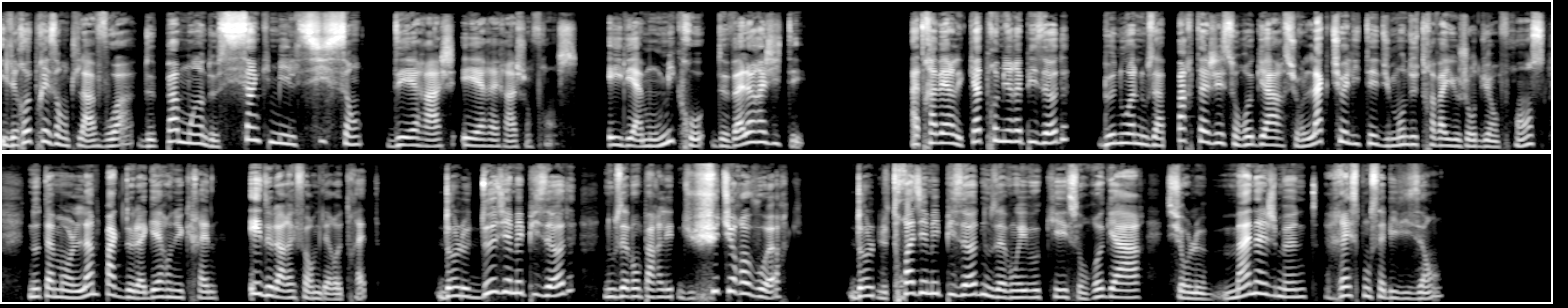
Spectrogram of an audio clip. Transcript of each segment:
Il représente la voix de pas moins de 5600 DRH et RRH en France. Et il est à mon micro de valeur agitée. À travers les quatre premiers épisodes, Benoît nous a partagé son regard sur l'actualité du monde du travail aujourd'hui en France, notamment l'impact de la guerre en Ukraine et de la réforme des retraites. Dans le deuxième épisode, nous avons parlé du Future of Work. Dans le troisième épisode, nous avons évoqué son regard sur le management responsabilisant.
